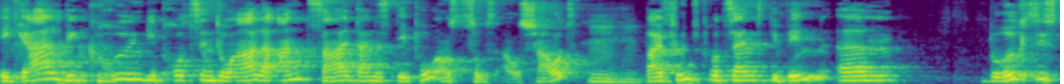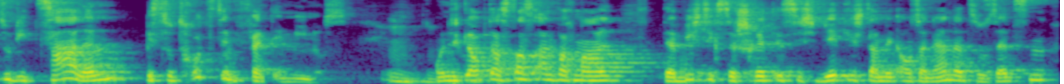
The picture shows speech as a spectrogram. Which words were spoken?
Egal wie grün die prozentuale Anzahl deines Depotauszugs ausschaut, mhm. bei 5% Gewinn ähm, berücksichtigst du die Zahlen, bist du trotzdem fett im Minus. Mhm. Und ich glaube, dass das einfach mal der wichtigste Schritt ist, sich wirklich damit auseinanderzusetzen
